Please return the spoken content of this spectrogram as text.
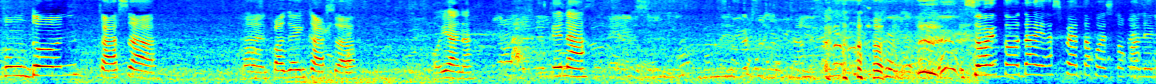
Kung doon, kasa. Ayan, pagay kasa. O, yan na. Okay na. So, ito, dai, aspetta questo, Alex.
